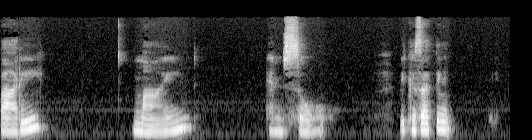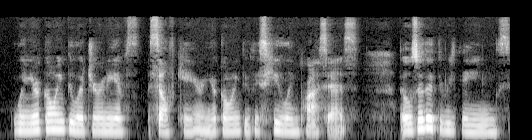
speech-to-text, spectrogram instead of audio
body, mind, and soul. Because I think when you're going through a journey of self care and you're going through this healing process, those are the three things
